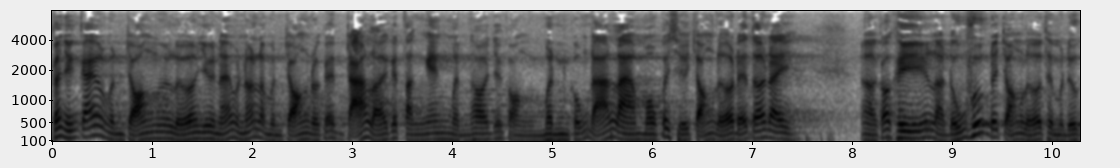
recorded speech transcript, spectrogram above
Có những cái mà mình chọn lựa như nãy mình nói là mình chọn rồi cái trả lại cái tầng ngang mình thôi, chứ còn mình cũng đã làm một cái sự chọn lựa để tới đây à, có khi là đủ phước để chọn lựa thì mình được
